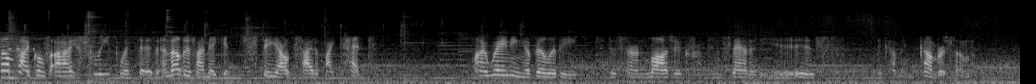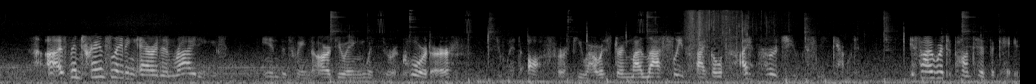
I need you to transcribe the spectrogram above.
Some cycles I sleep with it, and others I make it stay outside of my tent. My waning ability to discern logic from insanity is becoming cumbersome. I've been translating Eridian writings, in between arguing with the recorder. You went off for a few hours during my last sleep cycle. I heard you sneak out. If I were to pontificate,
